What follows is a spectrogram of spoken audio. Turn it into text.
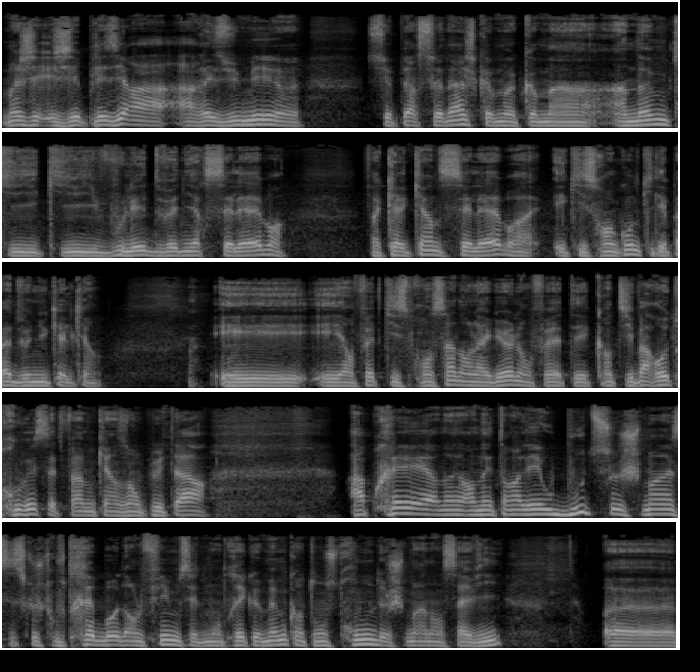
moi, j'ai plaisir à, résumer euh, ce personnage comme, comme un, homme qui, qui voulait devenir célèbre, enfin, quelqu'un de célèbre, et qui se rend compte qu'il n'est pas devenu quelqu'un. Et, et en fait, qui se prend ça dans la gueule, en fait. Et quand il va retrouver cette femme 15 ans plus tard, après, en, étant allé au bout de ce chemin, c'est ce que je trouve très beau dans le film, c'est de montrer que même quand on se trompe de chemin dans sa vie, euh,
